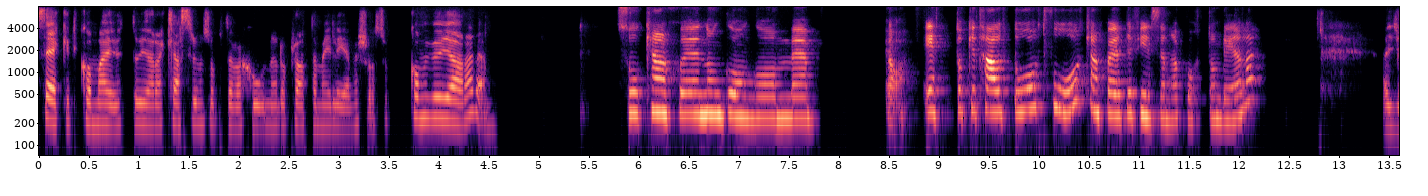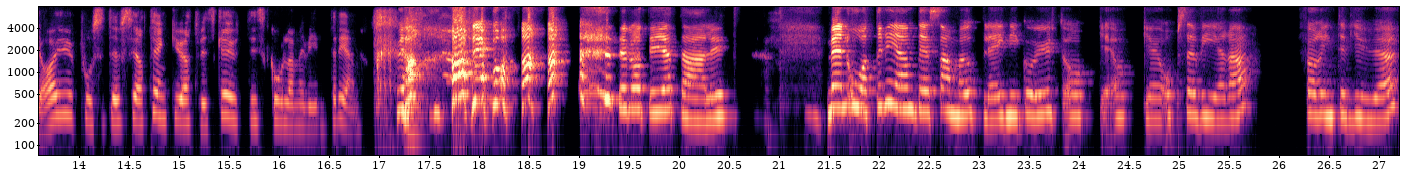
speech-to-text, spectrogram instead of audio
säkert komma ut och göra klassrumsobservationer och prata med elever så, så kommer vi att göra den. Så kanske någon gång om eh, ja, ett och ett halvt år, två år kanske det finns en rapport om det eller? Jag är ju positiv så jag tänker ju att vi ska ut i skolan i vinter igen. Ja, det, var, det låter jättehärligt. Men återigen, det är samma upplägg. Ni går ut och, och eh, observerar för intervjuer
